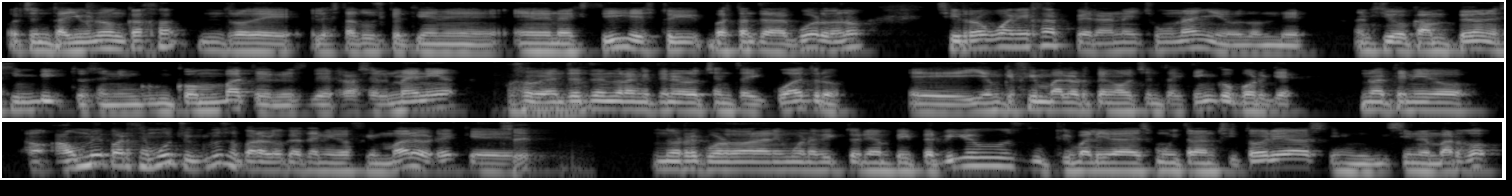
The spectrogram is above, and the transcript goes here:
81 encaja dentro del estatus que tiene en NXT y estoy bastante de acuerdo, ¿no? Si Rowan y Harper han hecho un año donde han sido campeones invictos en ningún combate desde WrestleMania, pues obviamente tendrán que tener 84. Eh, y aunque Finn Balor tenga 85, porque no ha tenido. Aún me parece mucho incluso para lo que ha tenido Finn Balor, ¿eh? Que, Sí. no recuerdo ahora ninguna victoria en pay-per-views, rivalidades muy transitorias, sin, sin embargo,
